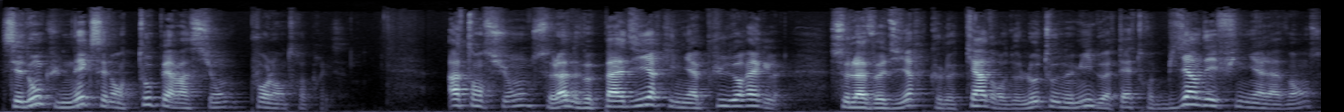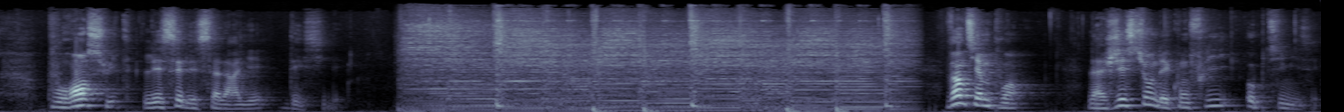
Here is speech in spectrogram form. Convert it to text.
C'est donc une excellente opération pour l'entreprise. Attention, cela ne veut pas dire qu'il n'y a plus de règles. Cela veut dire que le cadre de l'autonomie doit être bien défini à l'avance pour ensuite laisser les salariés décider. 20e point, la gestion des conflits optimisés.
